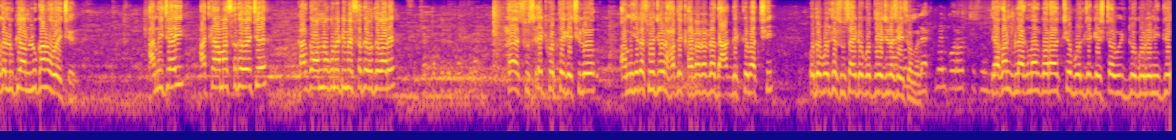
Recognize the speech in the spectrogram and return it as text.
ওকে লুকিয়ে লুকানো হয়েছে। আমি চাই আজকে আমার সাথে হয়েছে, কালকে অন্য কোনো টিমের সাথে হতে পারে। হ্যাঁ সুসাইড করতে গেছিল। আমি যেটা শুনেছি, ওর হাতে কাটা টাটা দাগ দেখতে পাচ্ছি। ও তো বলছে সুসাইডও করতে গেছিল সেই সময়। ব্ল্যাকমেল করা হচ্ছে এখন ব্ল্যাকমেল করা হচ্ছে বলছে কেসটা উইথড্র করে নিতে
